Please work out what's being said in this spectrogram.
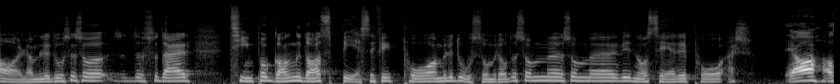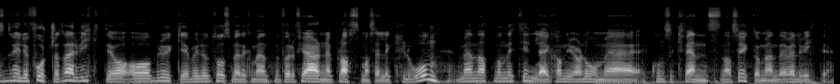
AL-amyloidose. Så, så, det er ting på gang da spesifikt på amyloidoseområdet som, som eh, vi nå ser på Æsj? Ja, altså det vil jo fortsatt være viktig å, å bruke myelomatosemedikamentene for å fjerne plasmacellekloen, men at man i tillegg kan gjøre noe med konsekvensen av sykdommen, det er veldig viktig.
